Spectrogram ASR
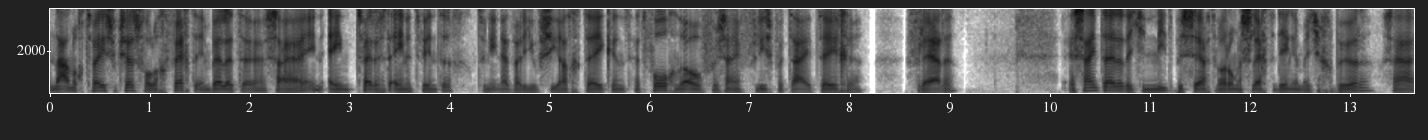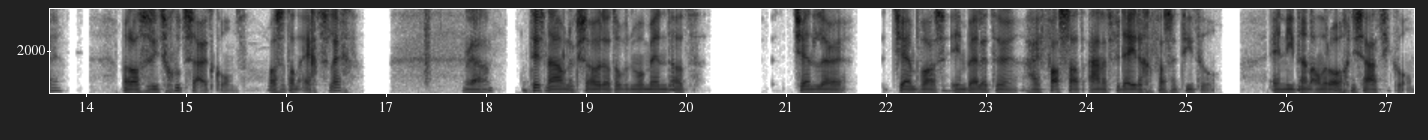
Na nog twee succesvolle gevechten in Bellator zei hij in 1, 2021, toen hij net bij de UFC had getekend, het volgende over zijn verliespartij tegen Frère. Er zijn tijden dat je niet beseft waarom er slechte dingen met je gebeuren, zei hij. Maar als er iets goeds uitkomt, was het dan echt slecht? Ja. Het is namelijk zo dat op het moment dat Chandler champ was in Bellator, hij vastzat aan het verdedigen van zijn titel. En niet naar een andere organisatie kon.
